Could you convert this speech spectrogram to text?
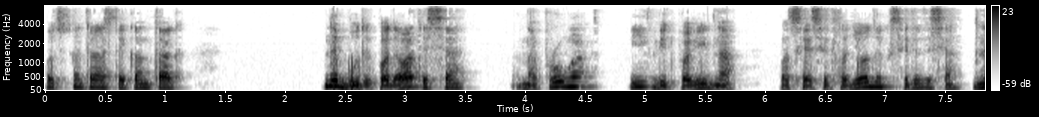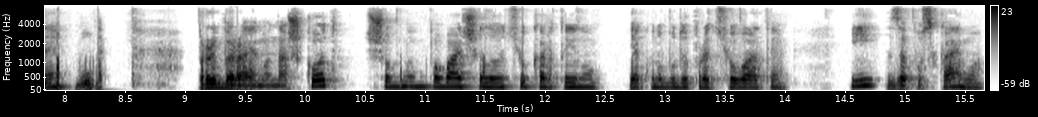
от на 13-й контакт, не буде подаватися напруга, і відповідно оцей світлодіодик світитися не буде. Прибираємо наш код, щоб ми побачили оцю картину, як воно буде працювати, і запускаємо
